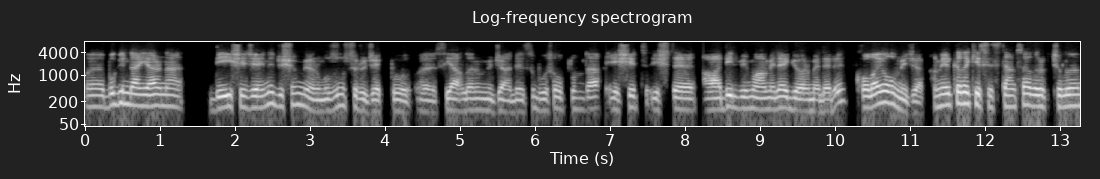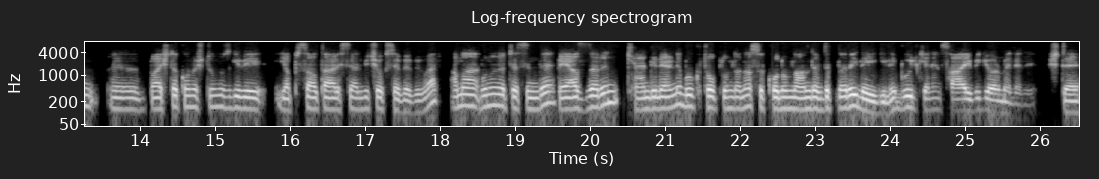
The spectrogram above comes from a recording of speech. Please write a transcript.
e, bugünden yarına değişeceğini düşünmüyorum. Uzun sürecek bu e, siyahların mücadelesi. Bu toplumda eşit, işte adil bir muamele görmeleri kolay olmayacak. Amerika'daki sistemsel ırkçılığın e, başta konuştuğumuz gibi yapısal, tarihsel birçok sebebi var. Ama bunun ötesinde beyazların kendilerini bu toplumda nasıl konumlandırdıkları ile ilgili bu ülkenin sahibi görmeleri, işte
